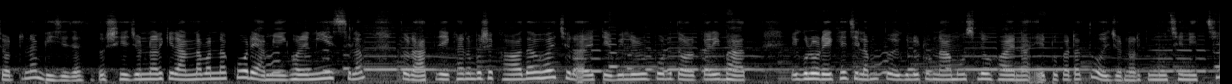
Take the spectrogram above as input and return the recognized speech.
চটটা না ভিজে যাচ্ছে। তো সেই জন্য আর কি রান্না বান্না করে আমি এই ঘরে নিয়ে এসেছিলাম। তো রাত্রে এখানে বসে খাওয়া দাওয়া হয়েছিল আর এই টেবিলের উপরে তরকারি, ভাত এগুলো রেখেছিলাম। তো এগুলো একটু না মুছলেও হয় না এটুকাটা তো, ওই জন্য আর কি মুছে নিচ্ছি।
